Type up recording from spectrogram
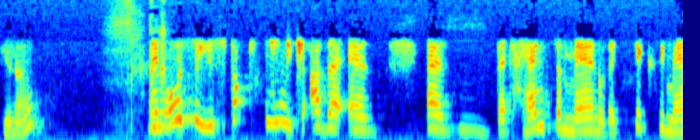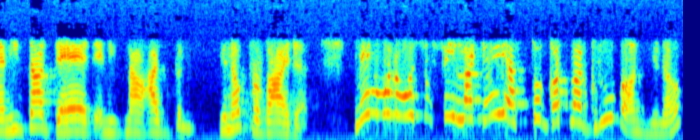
you know? And, also you stop seeing each other as as that handsome man or that sexy man. He's now dad and he's now husband, you know, provider. Men want to also feel like, hey, I still got my groove on, you know.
